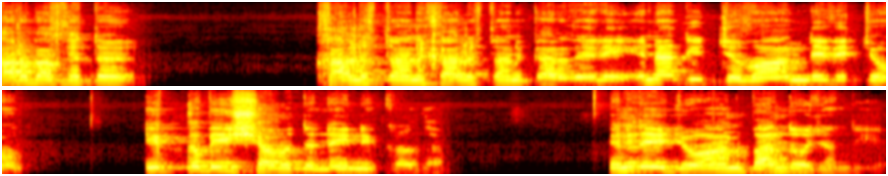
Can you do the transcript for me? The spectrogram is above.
ਹਰ ਵਕਤ ਖਾਲਿਸਤਾਨ ਖਾਲਿਸਤਾਨ ਕਰਦੇ ਨੇ, ਇਹਨਾਂ ਦੀ ਜ਼ੁਬਾਨ ਦੇ ਵਿੱਚੋਂ ਇੱਕ ਵੀ ਸ਼ਬਦ ਨਹੀਂ ਨਿਕਲਦਾ। ਇਹਨਾਂ ਦੀ ਜ਼ੁਬਾਨ ਬੰਦ ਹੋ ਜਾਂਦੀ ਹੈ।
